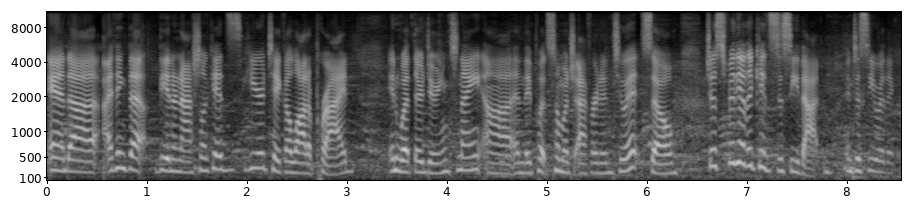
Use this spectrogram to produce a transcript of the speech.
and uh, I think that the international kids here take a lot of pride in what they're doing tonight, uh, and they put so much effort into it. So just for the other kids to see that and to see where they come.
